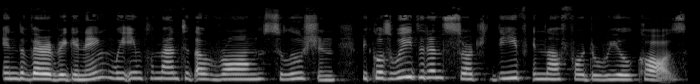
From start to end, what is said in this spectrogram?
In the very beginning, we implemented a wrong solution because we didn't search deep enough for the real cause.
